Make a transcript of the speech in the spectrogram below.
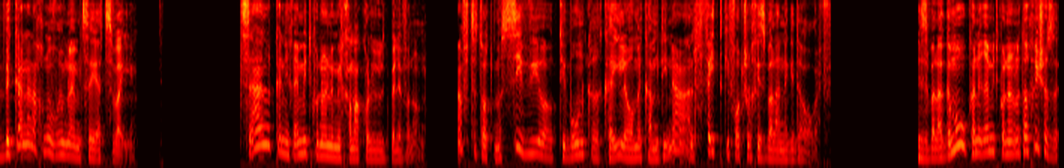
וכאן אנחנו עוברים לאמצעי הצבאי. צה"ל כנראה מתכונן למלחמה כוללת בלבנון. הפצצות מסיביות, תמרון קרקעי לעומק המדינה, אלפי תקיפות של חיזבאללה נגד העורף. חיזבאללה גם הוא כנראה מתכונן לתרחיש הזה.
